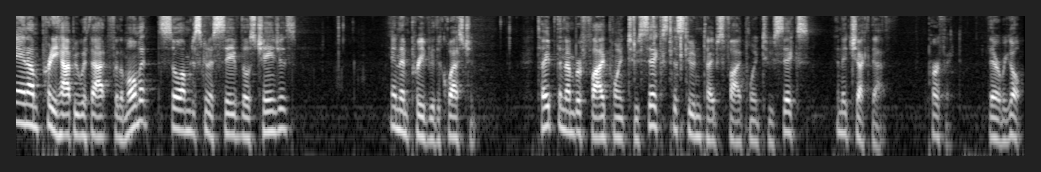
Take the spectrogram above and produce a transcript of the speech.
And I'm pretty happy with that for the moment. So I'm just going to save those changes and then preview the question. Type the number 5.26. The student types 5.26 and they check that. Perfect. There we go.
